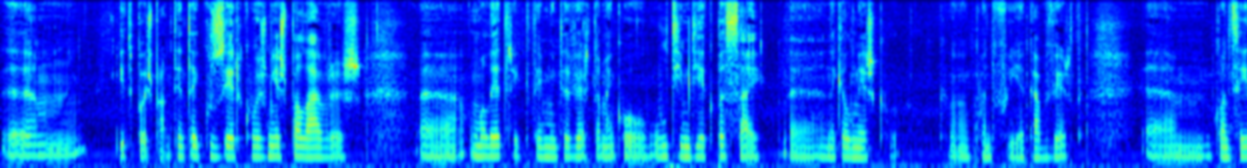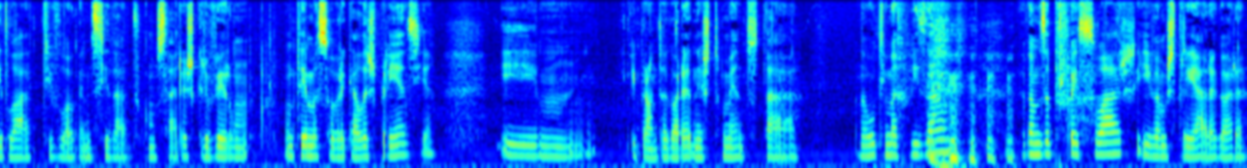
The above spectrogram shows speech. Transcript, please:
um, e depois, pronto, tentei cozer com as minhas palavras uh, uma letra que tem muito a ver também com o último dia que passei, uh, naquele mês que, que, quando fui a Cabo Verde. Um, quando saí de lá, tive logo a necessidade de começar a escrever um, um tema sobre aquela experiência. E, e pronto, agora neste momento está na última revisão. vamos aperfeiçoar e vamos estrear agora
